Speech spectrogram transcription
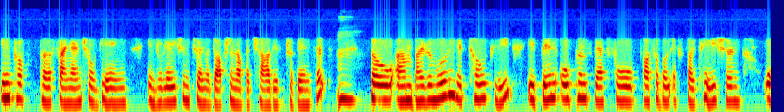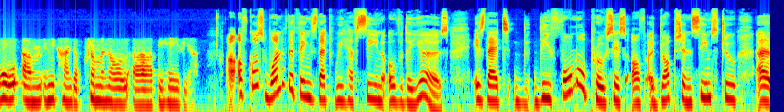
improper financial gain in relation to an adoption of a child is prevented. Mm. So, um, by removing it totally, it then opens that for possible exploitation or um, any kind of criminal uh, behavior. Uh, of course, one of the things that we have seen over the years is that th- the formal process of adoption seems to uh,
